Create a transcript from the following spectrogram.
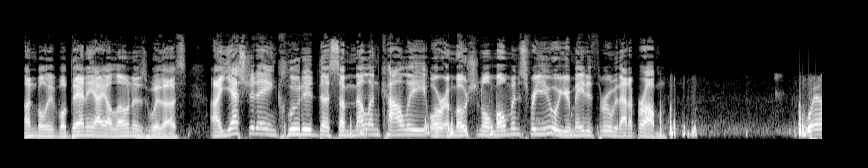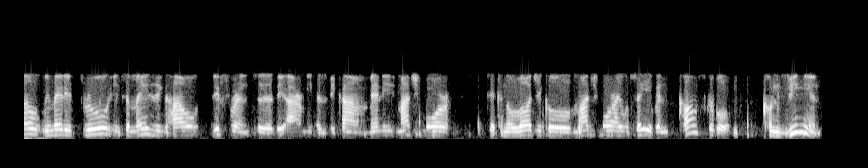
Unbelievable. Danny Ayalona is with us. Uh, yesterday included uh, some melancholy or emotional moments for you, or you made it through without a problem? Well, we made it through. It's amazing how different uh, the army has become. Many, much more technological, much more, I would say, even comfortable, convenient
